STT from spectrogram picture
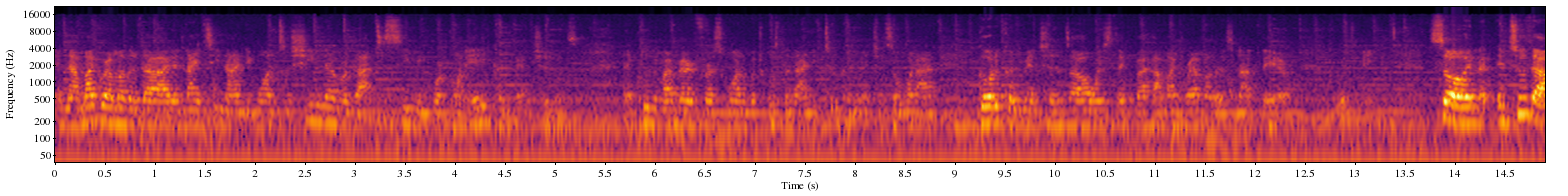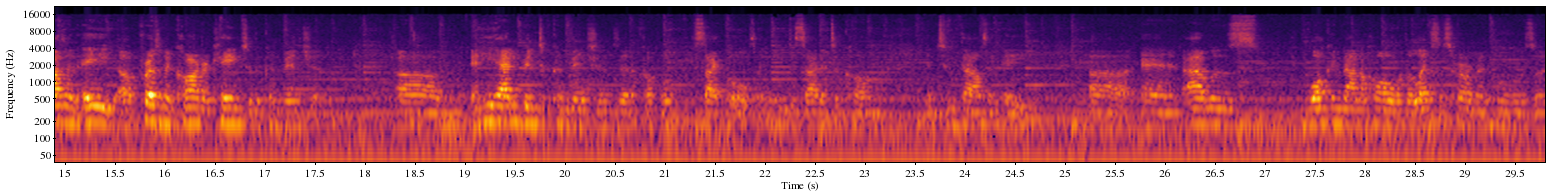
and now my grandmother died in 1991, so she never got to see me work on any conventions, including my very first one, which was the 92 convention. So when I go to conventions, I always think about how my grandmother is not there with me. So in, in 2008, uh, President Carter came to the convention. Um, and he hadn't been to conventions in a couple of cycles, and he decided to come in 2008. Uh, and I was walking down the hall with Alexis Herman, who was a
